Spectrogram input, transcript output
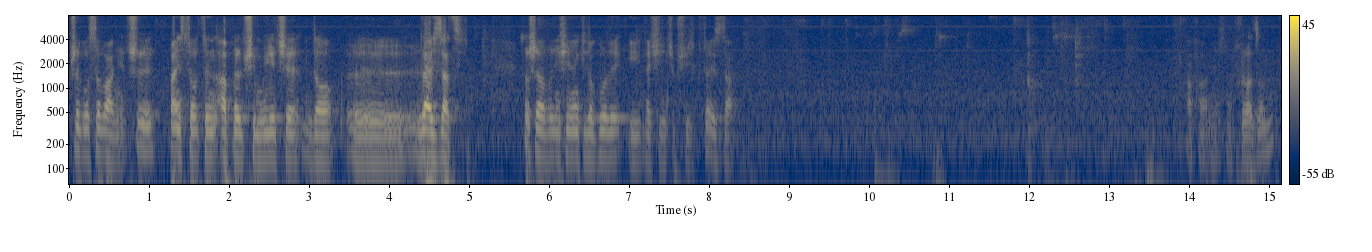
przegłosowanie. Czy Państwo ten apel przyjmujecie do y, realizacji? Proszę o podniesienie ręki do góry i naciśnięcie przycisku. Kto jest za? Aha, nie są wprowadzone.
